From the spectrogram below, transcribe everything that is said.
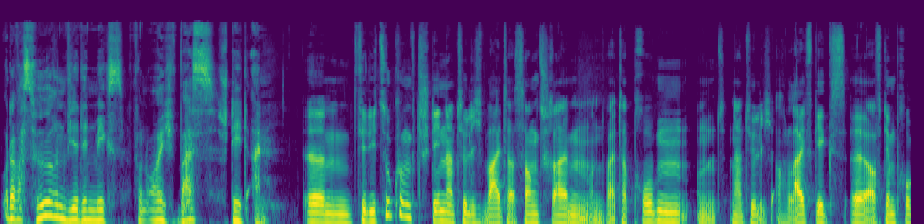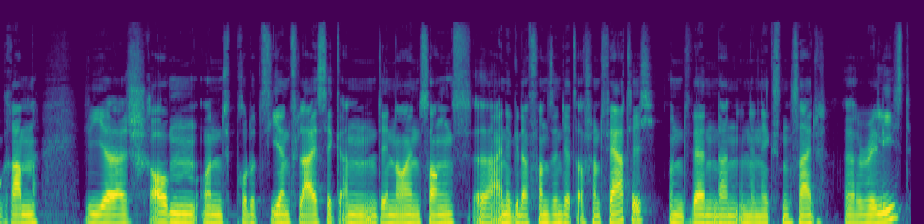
oder was hören wir demnächst von euch? Was steht an? Ähm, für die Zukunft stehen natürlich weiter Songs schreiben und weiter Proben und natürlich auch Live-Gigs äh, auf dem Programm. Wir schrauben und produzieren fleißig an den neuen Songs. Äh, einige davon sind jetzt auch schon fertig und werden dann in der nächsten Zeit äh, released.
